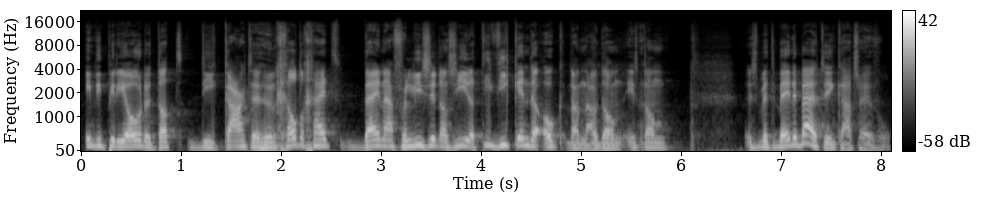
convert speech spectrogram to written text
in die periode dat die kaarten hun geldigheid bijna verliezen. Dan zie je dat die weekenden ook... Nou, nou dan is dan is het met de benen buiten in Kaatsheuvel.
